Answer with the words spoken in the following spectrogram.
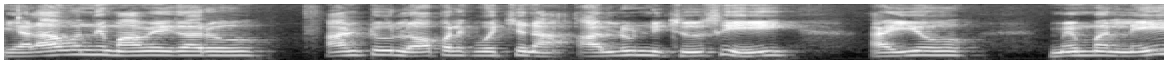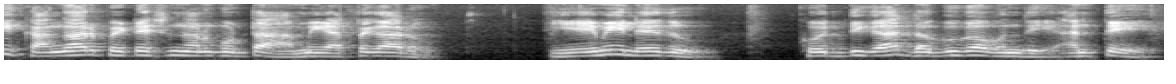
ఎలా ఉంది మామయ్య గారు? అంటూ లోపలికి వచ్చిన అల్లుణ్ణి చూసి అయ్యో మిమ్మల్ని కంగారు పెట్టేసింది అనుకుంటా మీ అత్తగారు. ఏమీ లేదు కొద్దిగా దగ్గుగా ఉంది అంతే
